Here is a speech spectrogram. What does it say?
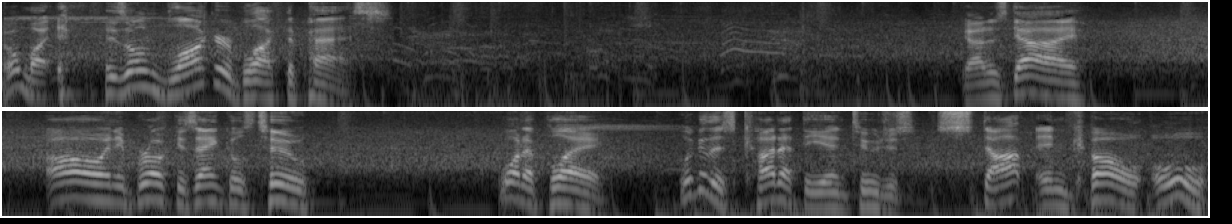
Oh my, his own blocker blocked the pass. Got his guy. Oh, and he broke his ankles too. What a play. Look at this cut at the end too. Just stop and go. Oh.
